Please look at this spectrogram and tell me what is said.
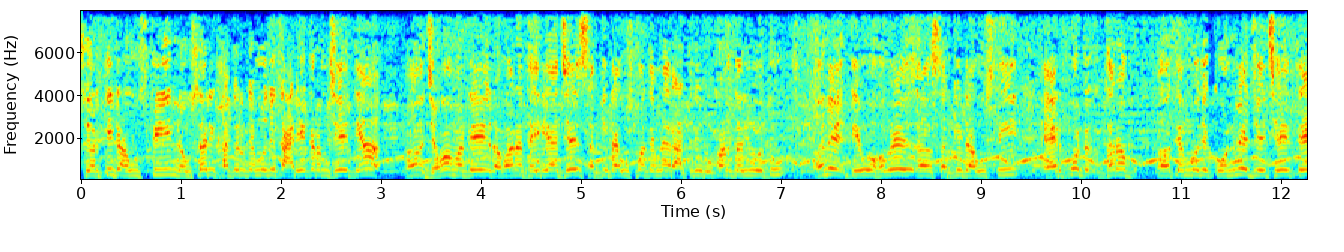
સર્કિટ હાઉસથી નવસારી ખાતેનો તેમનો જે કાર્યક્રમ છે ત્યાં જવા માટે રવાના થઈ રહ્યા છે. સર્કિટ હાઉસમાં તેમણે રાત્રિ રોકાણ કર્યું હતું અને તેઓ હવે સર્કિટ હાઉસથી એરપોર્ટ તરફ તેમનો જે કોન્વે જે છે તે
